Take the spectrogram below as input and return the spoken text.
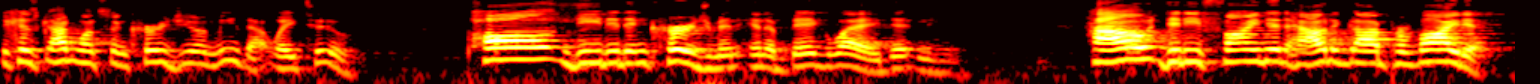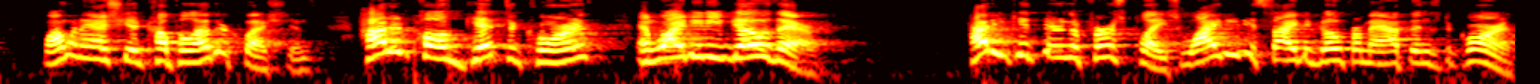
Because God wants to encourage you and me that way too. Paul needed encouragement in a big way, didn't he? How did he find it? How did God provide it? Well, I want to ask you a couple other questions. How did Paul get to Corinth and why did he go there? How did he get there in the first place? Why did he decide to go from Athens to Corinth?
